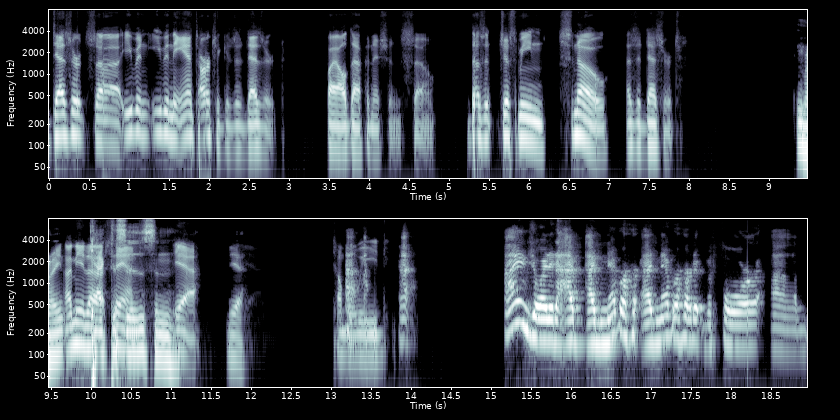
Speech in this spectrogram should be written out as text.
deserts. Uh, even even the Antarctic is a desert by all definitions. So doesn't just mean snow as a desert. Right. I mean, uh, cactuses sand. and yeah, yeah, tumbleweed. I, enjoyed it. I've I've never heard I'd never heard it before. Um,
